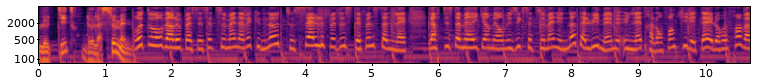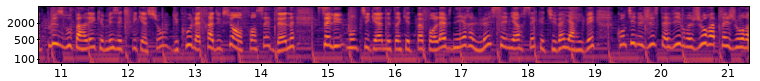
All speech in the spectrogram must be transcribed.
le titre de la semaine. Retour vers le passé cette semaine avec Note to Self de Stephen Stanley. L'artiste américain met en musique cette semaine une note à lui-même, une lettre à l'enfant qu'il était et le refrain va plus vous parler que mes explications. Du coup, la traduction en français donne Salut mon petit gars, ne t'inquiète pas pour l'avenir, le Seigneur sait que tu vas y arriver. Continue juste à vivre jour après jour.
